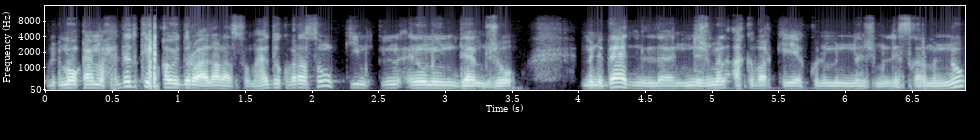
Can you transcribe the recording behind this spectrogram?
بالموقع محدد كيبقاو يدوروا على راسهم. هذوك براسهم كيمكن انهم يندمجوا من بعد النجم الاكبر كياكل من النجم اللي صغر منه.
